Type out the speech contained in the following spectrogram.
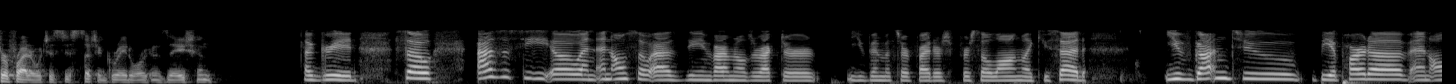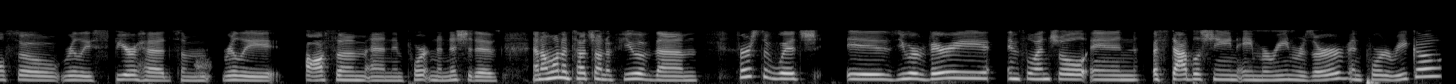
Surfrider, which is just such a great organization. Agreed. So, as a CEO and, and also as the environmental director, you've been with Surf Surfriders for so long, like you said, you've gotten to be a part of and also really spearhead some really awesome and important initiatives. And I want to touch on a few of them. First of which is you were very influential in establishing a marine reserve in Puerto Rico.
